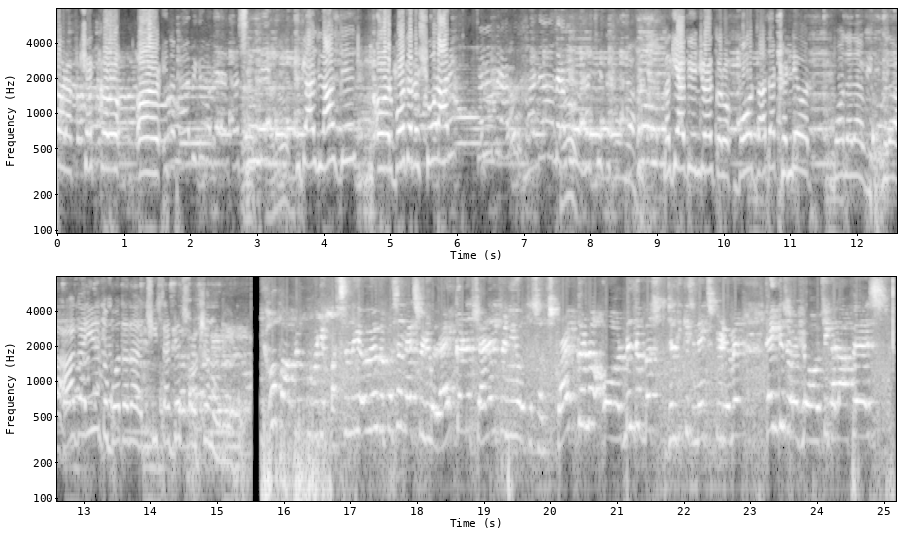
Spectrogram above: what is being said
और आप चेक करो और इधर हैं, क्योंकि आज लास्ट डे और बहुत ज़्यादा शोर आ रहे हैं। बाकी आप भी इंजॉय करो। बहुत ज़्यादा ठंडे और बहुत ज़्यादा मतलब आ रही है तो बहुत ज़्यादा अच्छी सेटिस्फेक्शन हो रही है। होप आप लोगों को वीडियो पसंद आई अगर पसंद है, इस वीडियो को लाइक करना चैनल पे नहीं हो तो सब्सक्राइब करना और मिलते बस जल्दी किसी नेक्स्ट वीडियो में। Thank you so much for watching अल्लाह हाफिज़।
